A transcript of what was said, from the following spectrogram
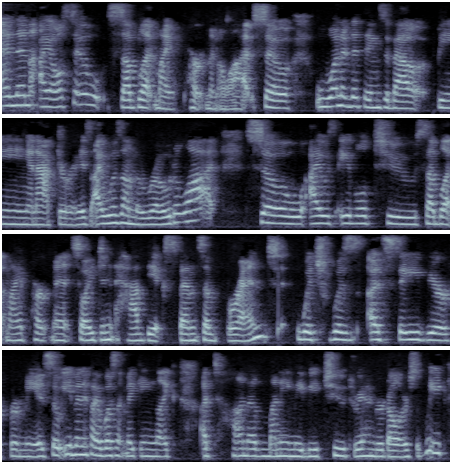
and then I also sublet my apartment a lot. So one of the things about being an actor is I was on the road a lot. So I was able to sublet my apartment so I didn't have the expense of rent, which was a savior for me. So even if I wasn't making like a ton of money, maybe two, three hundred dollars a week,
